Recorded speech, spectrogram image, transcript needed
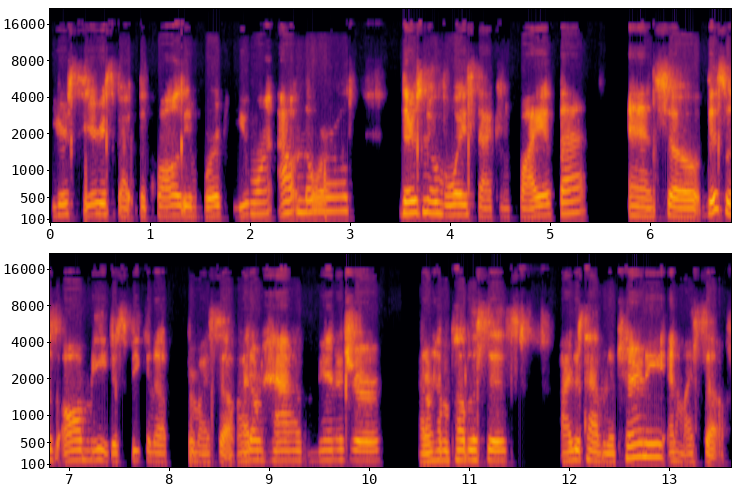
you're serious about the quality of work you want out in the world, there's no voice that can quiet that. And so this was all me just speaking up for myself. I don't have a manager I don't have a publicist. I just have an attorney and myself.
